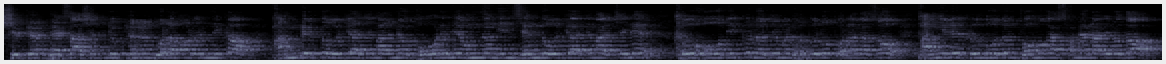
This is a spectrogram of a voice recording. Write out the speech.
시편 146편은 뭐라고 그럽니까? 방백도 의지하지 말며 도림이 없는 인생도 의지하지 말지니 그 호흡이 끊어지면 흙으로 돌아가서 당일에 그 모든 도모가 소멸하리로다.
